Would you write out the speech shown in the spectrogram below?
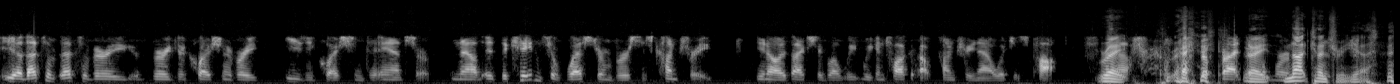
yeah, that's a that's a very very good question, a very easy question to answer. Now, it, the cadence of Western versus country, you know, is actually well, we, we can talk about country now, which is pop. Right, Uh, right, for right. Not country, yeah.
